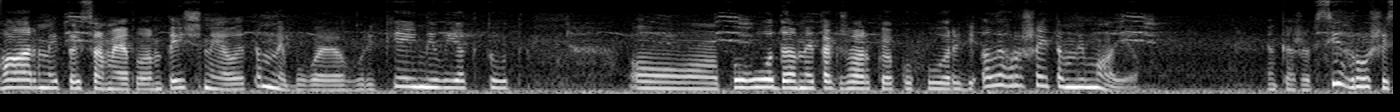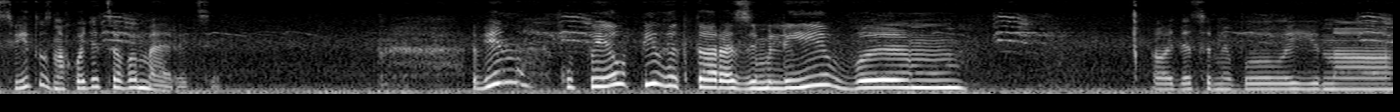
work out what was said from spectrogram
гарний, той самий Атлантичний, але там не буває гурікейнів, як тут. О, погода не так жарко, як у Флориді, але грошей там немає. Він каже: всі гроші світу знаходяться в Америці. Він купив пів гектара землі в. Ой, де це ми були на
